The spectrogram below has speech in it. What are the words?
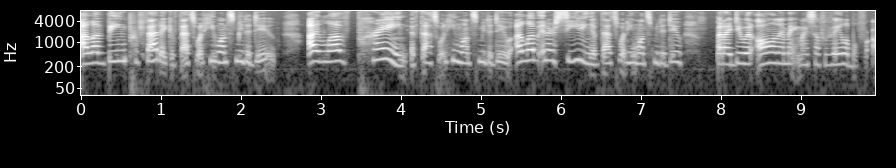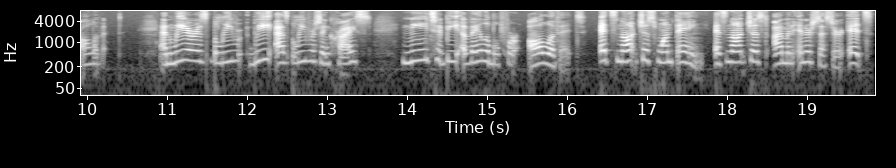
I love being prophetic if that's what he wants me to do. I love praying if that's what he wants me to do. I love interceding if that's what he wants me to do. But I do it all and I make myself available for all of it. And we are as believer we as believers in Christ need to be available for all of it. It's not just one thing. It's not just I'm an intercessor. It's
